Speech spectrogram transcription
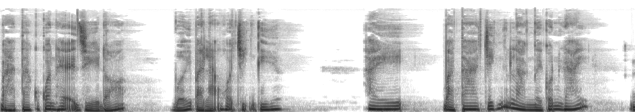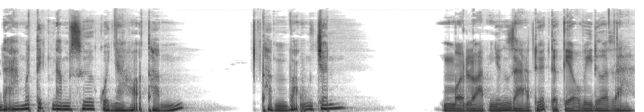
bà ta có quan hệ gì đó với bà lão họ trịnh kia? Hay bà ta chính là người con gái đã mất tích năm xưa của nhà họ thẩm? Thẩm vọng chân? Một loạt những giả thuyết được Kiều Vi đưa ra.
